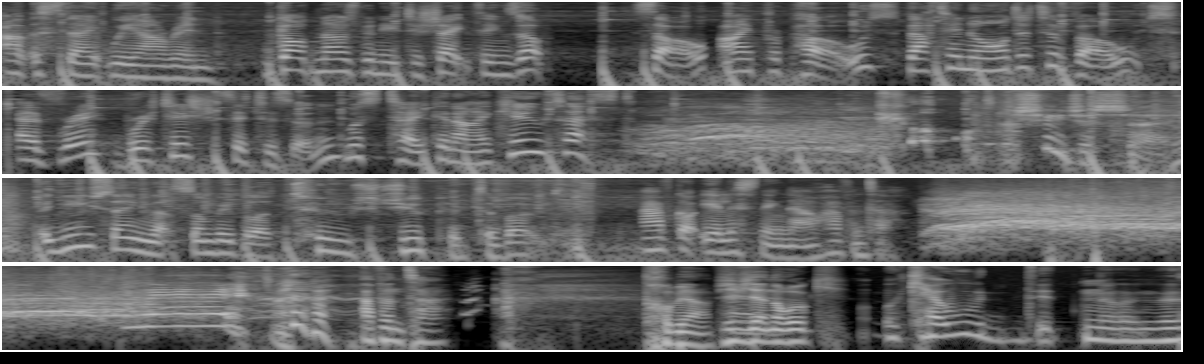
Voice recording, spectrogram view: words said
at the state we are in. God knows we need to shake things up. So, I propose that in order to vote, every British citizen must take an IQ test. God, what did she just say? Are you saying that some people are too stupid to vote? I've got you listening now, haven't I? Ouais Avanta. Trop bien. Viviane Rook. au cas où de- nos, nos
